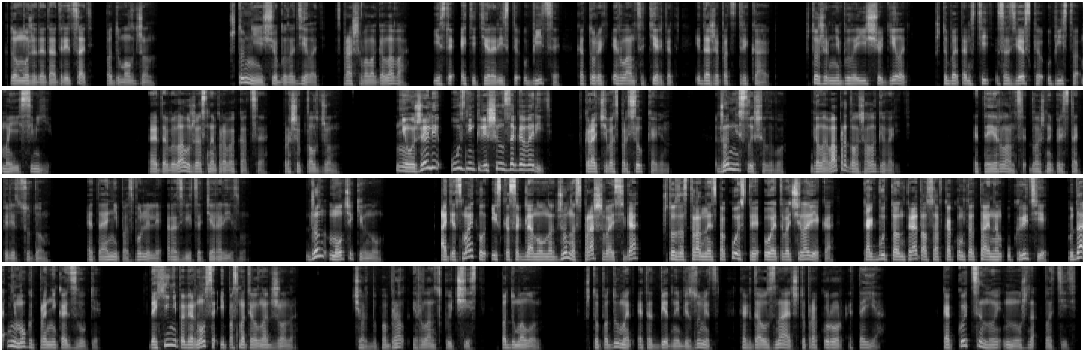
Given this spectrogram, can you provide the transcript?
«Кто может это отрицать?» – подумал Джон. «Что мне еще было делать?» – спрашивала голова. «Если эти террористы-убийцы, которых ирландцы терпят и даже подстрекают, что же мне было еще делать, чтобы отомстить за зверское убийство моей семьи?» «Это была ужасная провокация», – прошептал Джон. «Неужели узник решил заговорить?» – вкратчиво спросил Кевин. Джон не слышал его. Голова продолжала говорить. «Это ирландцы должны предстать перед судом. Это они позволили развиться терроризму. Джон молча кивнул. Отец Майкл искоса глянул на Джона, спрашивая себя, что за странное спокойствие у этого человека, как будто он прятался в каком-то тайном укрытии, куда не могут проникать звуки. Дахини повернулся и посмотрел на Джона. «Черт бы побрал ирландскую честь», — подумал он. «Что подумает этот бедный безумец, когда узнает, что прокурор — это я? Какой ценой нужно платить?»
